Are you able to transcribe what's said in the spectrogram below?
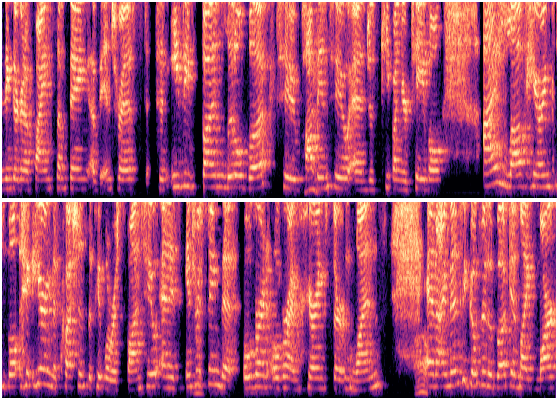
I think they're going to find something of interest. It's an easy, fun little book to pop yeah. into and just keep on your table. I love hearing people, hearing the questions that people respond to. And it's interesting that over and over I'm hearing certain ones. Wow. And I meant to go through the book and like mark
